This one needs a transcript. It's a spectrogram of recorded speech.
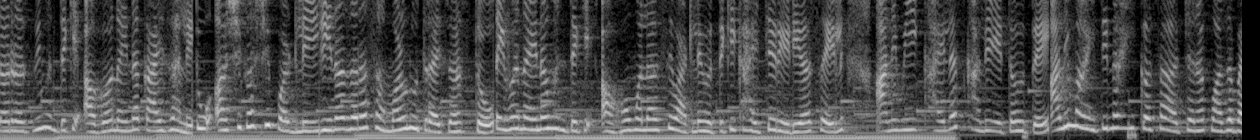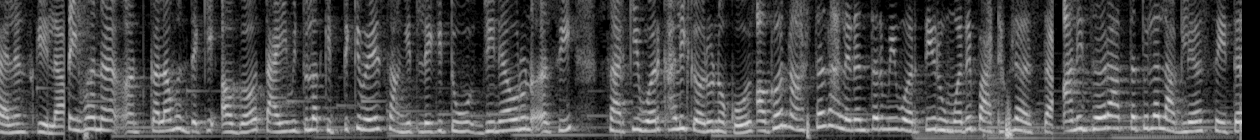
तर रजनी म्हणते की अगं नैना काय झाले? तू अशी कशी पडली? जीना जरा सांभाळून उतरायचं असतो. तेव्हा नैना म्हणते की अहो मला असे वाटले होते की खायचे रेडी असेल आणि मी खायलाच खाली येत होते. आणि माहिती नाही कसा अचानक माझा बॅलन्स गेला. तेव्हा न- कला म्हणते की अगं ताई मी तुला कित्येक वेळेस सांगितले की तू जिन्यावरून अशी सारखी वर खाली करू नकोस. अगं नाश्ता झाल्यानंतर मी वरती रूममध्ये पाठवलं असता. आणि जर आता तुला लागले असते तर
